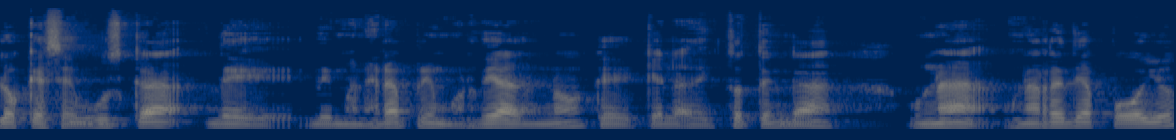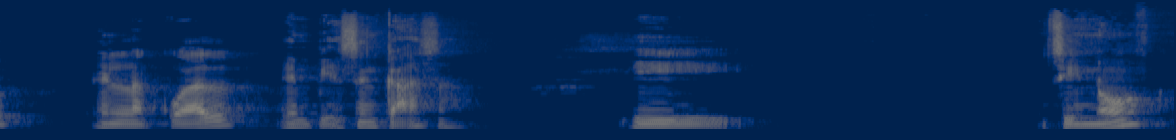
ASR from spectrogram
lo que se busca de, de manera primordial, ¿no? Que, que, el adicto tenga una, una red de apoyo en la cual empiece en casa. Y si no,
